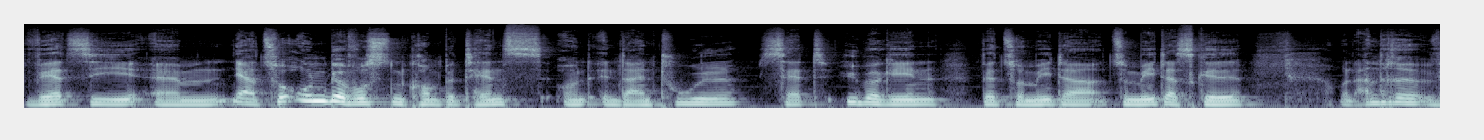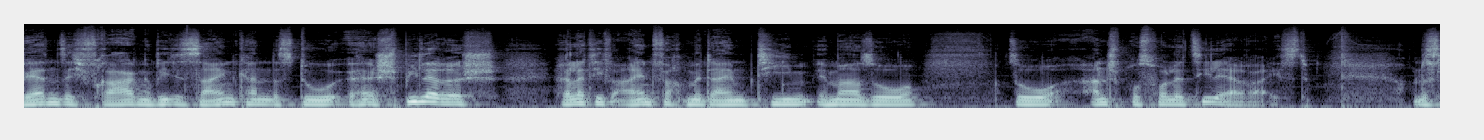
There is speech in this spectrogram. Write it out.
wird sie ähm, ja, zur unbewussten Kompetenz und in dein Toolset übergehen, wird zur Meta, zum Metaskill. Und andere werden sich fragen, wie das sein kann, dass du äh, spielerisch relativ einfach mit deinem Team immer so, so anspruchsvolle Ziele erreichst. Und es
